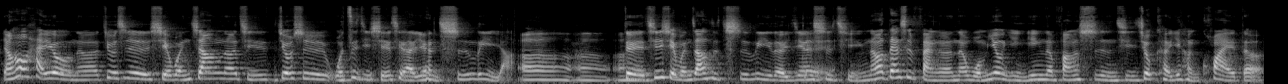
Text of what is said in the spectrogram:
然后还有呢，就是写文章呢，其实就是我自己写起来也很吃力呀。嗯嗯。对，其实写文章是吃力的一件事情。然后，但是反而呢，我们用影音的方式，其实就可以很快的，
